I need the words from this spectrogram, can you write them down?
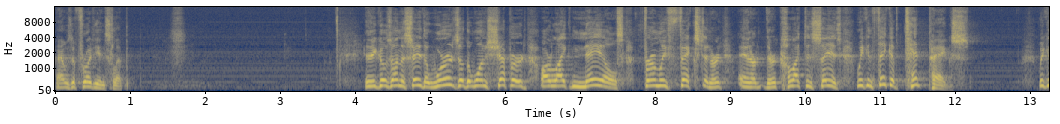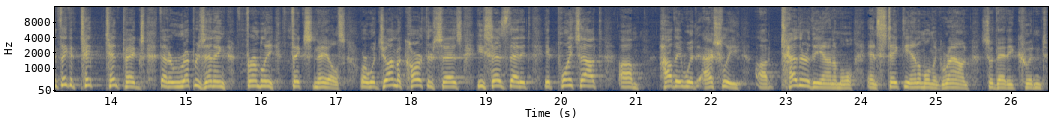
That was a Freudian slip. And he goes on to say, the words of the one shepherd are like nails firmly fixed and, are, they're collected sayings. We can think of tent pegs. We can think of t- tent pegs that are representing firmly fixed nails. Or what John MacArthur says, he says that it, it points out um, how they would actually uh, tether the animal and stake the animal in the ground so that he couldn't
